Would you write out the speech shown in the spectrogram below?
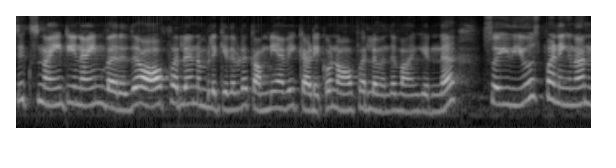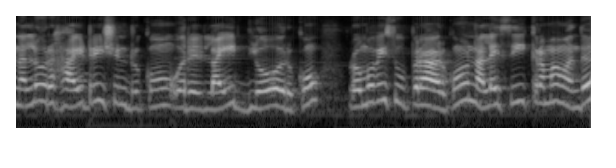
சிக்ஸ் நைன்ட்டி நைன் வருது. ஆஃபரில் நம்மளுக்கு இதை விட கம்மியாகவே கிடைக்கும் நான் ஆஃபரில் வந்து வாங்கியிருந்தேன். ஸோ இது யூஸ் பண்ணிங்கன்னா நல்ல ஒரு ஹைட்ரேஷன் இருக்கும் ஒரு லைட் க்ளோ இருக்கும் ரொம்பவே சூப்பராக இருக்கும். நல்ல சீக்கிரமாக வந்து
